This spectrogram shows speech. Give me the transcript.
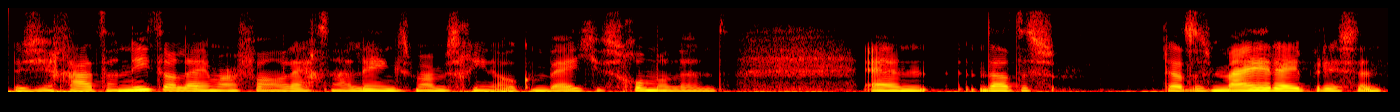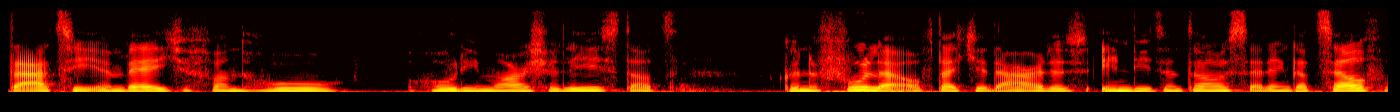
Dus je gaat dan niet alleen maar van rechts naar links, maar misschien ook een beetje schommelend. En dat is, dat is mijn representatie een beetje van hoe, hoe die Marshallese dat kunnen voelen. Of dat je daar dus in die tentoonstelling dat zelf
